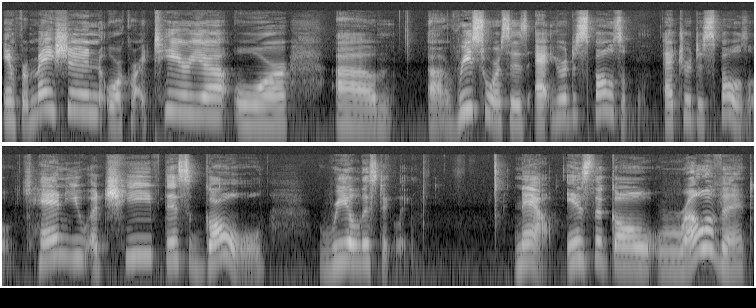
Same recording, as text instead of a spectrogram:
information or criteria or um, uh, resources at your disposal? At your disposal, can you achieve this goal realistically? Now, is the goal relevant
